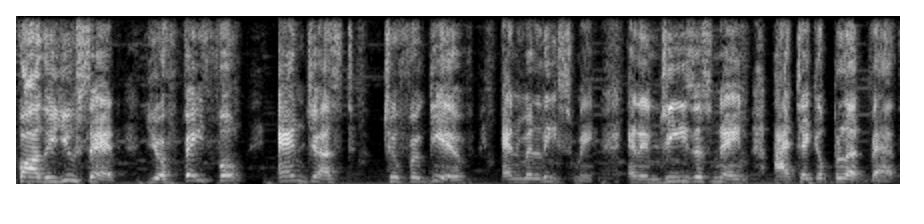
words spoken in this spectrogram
Father, you said you're faithful and just to forgive and release me. And in Jesus' name, I take a blood bath.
